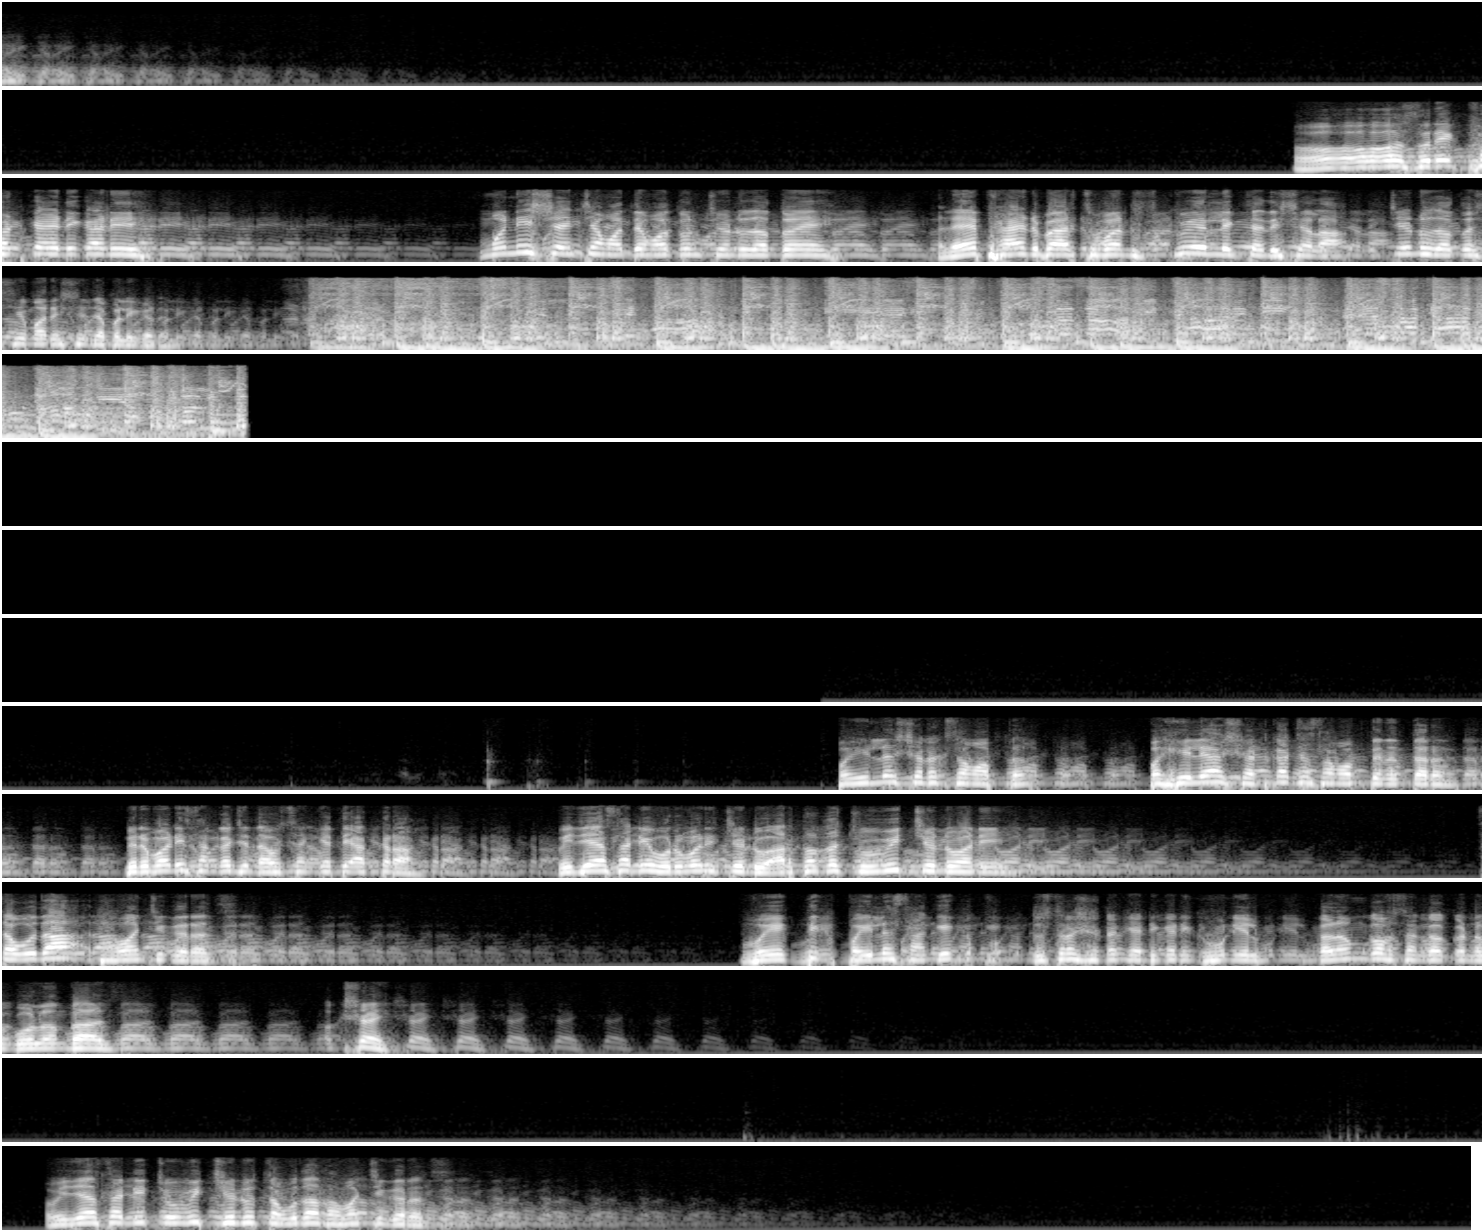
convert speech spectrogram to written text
हो हो हो, सुरेख फटका या ठिकाणी. मनीष यांच्या माध्यमातून चेंडू जातोय. लेफ्ट हँड बॅट्समन स्क्वेअर लेगच्या दिशेला चेंडू जातोय सीमारेषेच्या पलीकडे. पहिलं षटक समाप्त. पहिल्या षटकाच्या समाप्तीनंतर बिरबाडी संघाची धावसंख्या ती अकरा. विजयासाठी उर्वरित चेंडू अर्थात चोवीस चेंडू आणि चौदा धावांची गरज. वैयक्तिक पहिलं सांघिक दुसरं षटक या ठिकाणी घेऊन येईल कळमगाव संघाकडनं गोलंदाज अक्षय. विजयासाठी चोवीस चेंडू चौदा धावांची गरज.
